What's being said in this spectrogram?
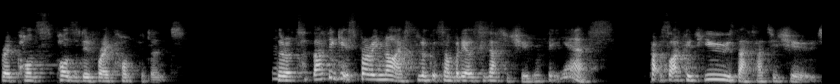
very pos- positive, very confident. There are t- I think it's very nice to look at somebody else's attitude and think, yes, perhaps I could use that attitude.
